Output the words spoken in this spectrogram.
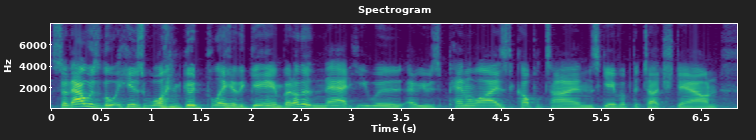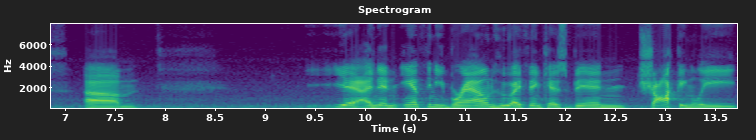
so that was the, his one good play of the game. But other than that, he was he was penalized a couple times, gave up the touchdown. Um, yeah, and then Anthony Brown, who I think has been shockingly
